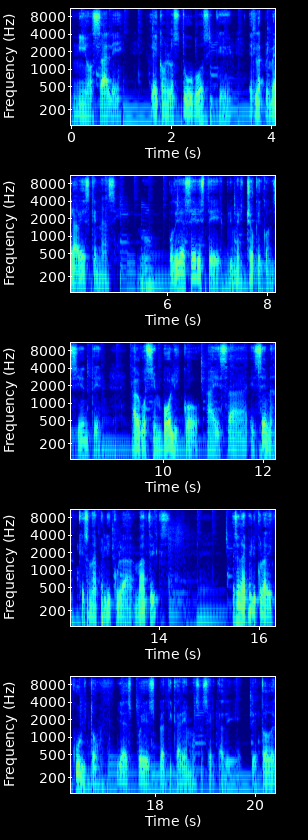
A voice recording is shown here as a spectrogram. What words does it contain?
Neo sale ahí con los tubos y que es la primera vez que nace. ¿no? Podría ser este primer choque consciente, algo simbólico a esa escena, que es una película Matrix. Es una película de culto, ya después platicaremos acerca de, todos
